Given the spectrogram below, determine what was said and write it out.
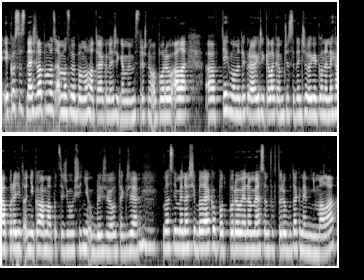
jako se snažila pomoct a moc mi pomohla to, jako neříkám, mi strašnou oporou, ale uh, v těch momentech, právě jak říkala Kamče, se ten člověk jako nenechá poradit od nikoho a má pocit, že mu všichni ubližují, takže mm-hmm. vlastně my naši byly jako podporou, jenom já jsem to v tu dobu tak nevnímala.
